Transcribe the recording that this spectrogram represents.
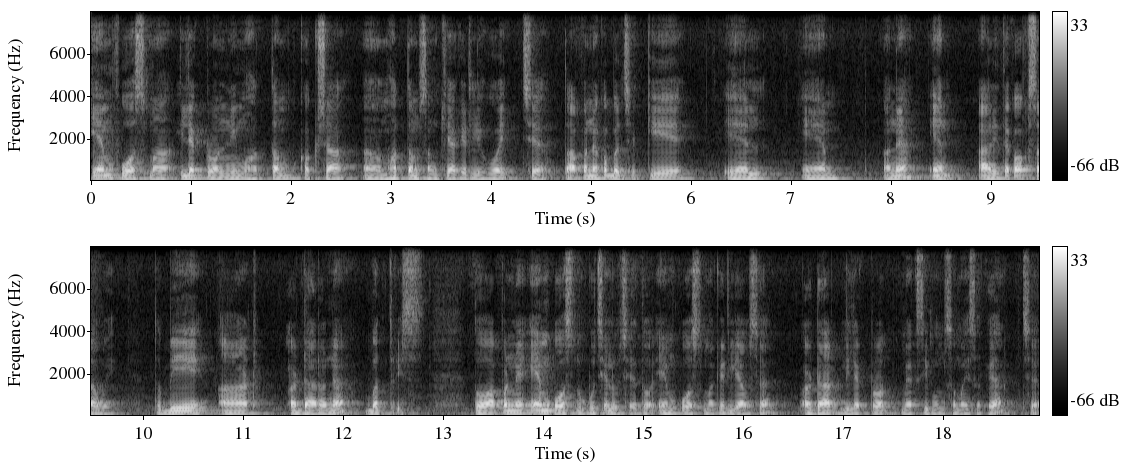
એમ કોષમાં ઇલેક્ટ્રોનની મહત્તમ કક્ષા મહત્તમ સંખ્યા કેટલી હોય છે? તો આપણને ખબર છે કે એલ એમ અને એન આ રીતે કક્ષા હોય. તો બે, આઠ અઢાર અને બત્રીસ. તો આપણને એમ કોસનું પૂછેલું છે, તો એમ કોષમાં કેટલી આવશે? અઢાર ઇલેક્ટ્રોન મેક્સિમમ સમય શક્યા છે.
